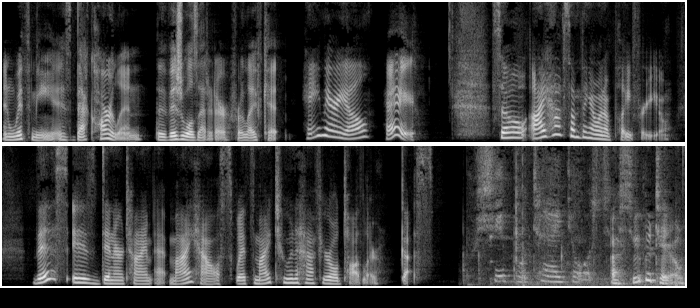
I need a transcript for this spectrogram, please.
And with me is Beck Harlan, the visuals editor for Life Kit. Hey, Marielle. Hey. So, I have something I want to play for you. This is dinner time at my house with my two and a half year old toddler, Gus. Sweet potatoes. A sweet potato.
